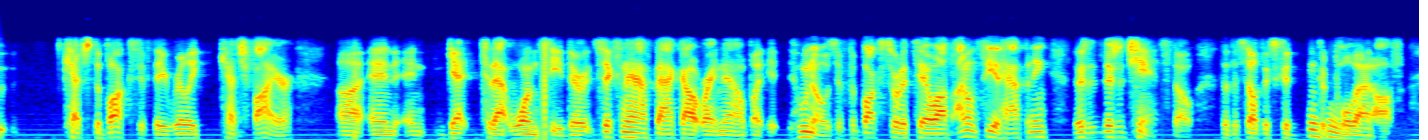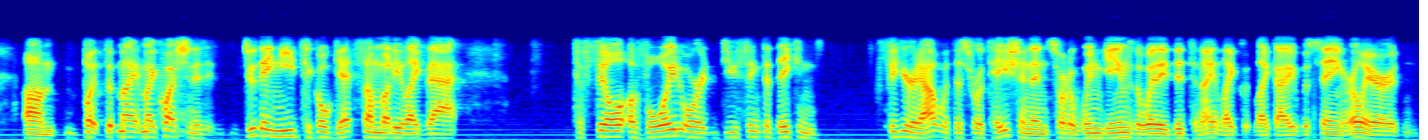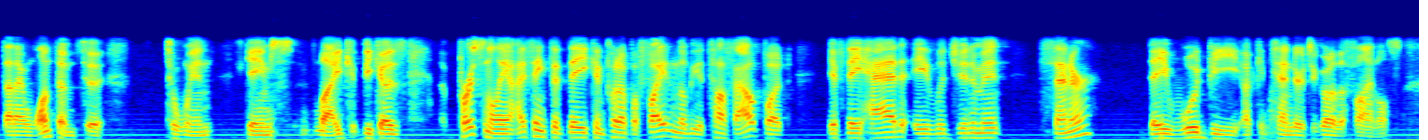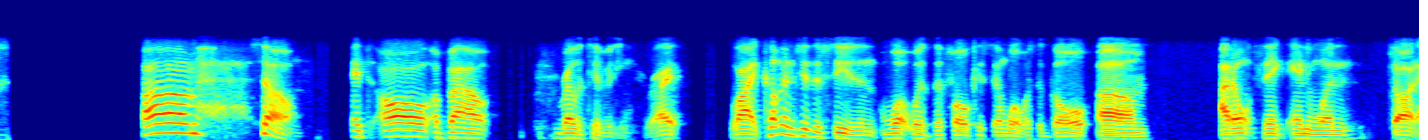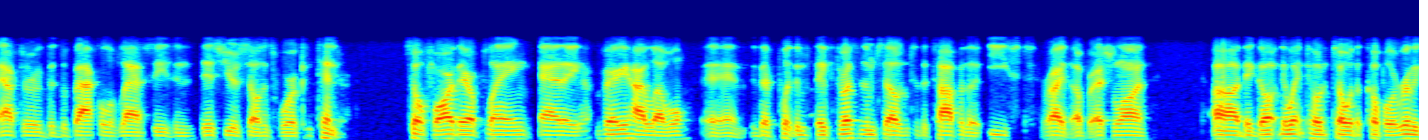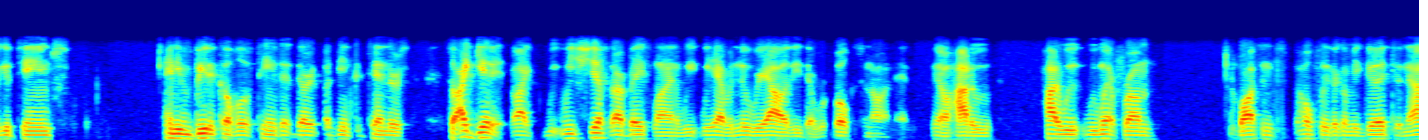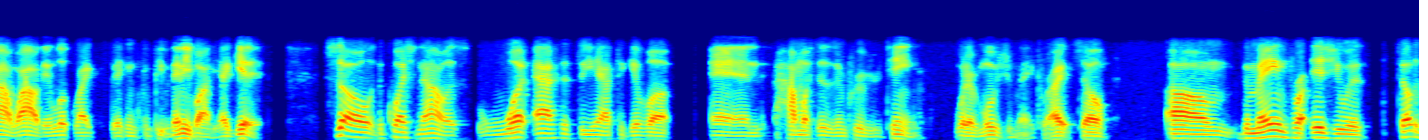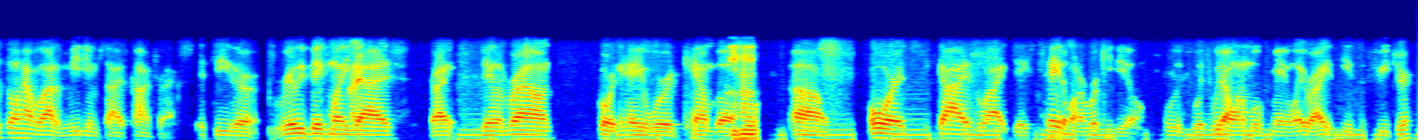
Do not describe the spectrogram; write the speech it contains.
catch the Bucks if they really catch fire uh, and and get to that one seed. They're six and a half back out right now, but it, who knows if the Bucks sort of tail off? I don't see it happening. There's a, there's a chance though that the Celtics could could mm-hmm. pull that off. Um, but the, my my question is, do they need to go get somebody like that to fill a void, or do you think that they can figure it out with this rotation and sort of win games the way they did tonight. Like like I was saying earlier, that I want them to to win games like because personally I think that they can put up a fight and they'll be a tough out. But if they had a legitimate center, they would be a contender to go to the finals. Um, so it's all about relativity, right? like coming into the season, what was the focus and what was the goal? Um, I don't think anyone thought after the debacle of last season this year's Celtics were a contender. So far, they are playing at a very high level, and they're put them. They've thrusted themselves into the top of the East, right, the upper echelon. Uh, they go. They went toe to toe with a couple of really good teams, and even beat a couple of teams that they're deemed contenders. So I get it. Like we, we shift our baseline we, we have a new reality that we're focusing on. And you know, how do how do we we went from Boston hopefully they're gonna be good to now, wow, they look like they can compete with anybody. I get it. So the question now is what assets do you have to give up and how much does it improve your team, whatever moves you make, right? So um, the main issue is Celtics don't have a lot of medium-sized contracts. It's either really big money guys, right? Jaylen Brown, Gordon Hayward, Kemba, Mhm. Um, or it's guys like Jayson Tatum on a rookie deal, which, which we don't want to move him anyway, right? He's the future.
